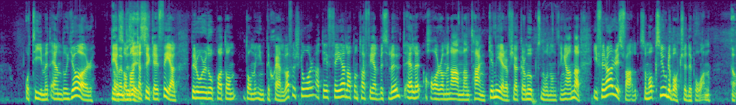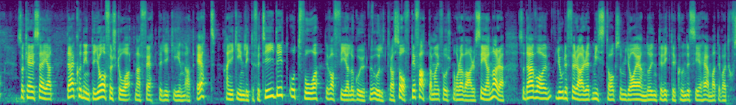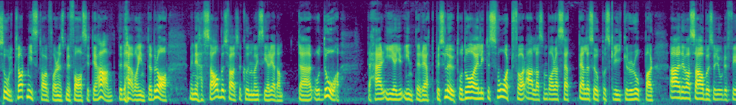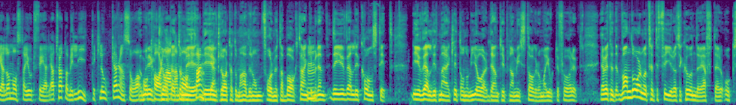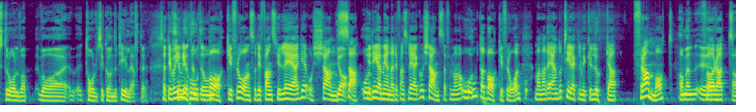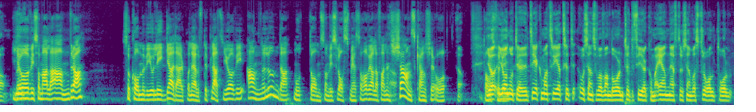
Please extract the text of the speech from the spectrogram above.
och teamet ändå gör det Ja, som man precis. kan tycka är fel. Beror det då på att de, de inte själva förstår att det är fel, att de tar fel beslut eller har de en annan tanke med det? Försöker de uppnå någonting annat? I Ferraris fall, som också gjorde bort sig depån, Ja. så kan jag säga att där kunde inte jag förstå när Vettel gick in att ett, han gick in lite för tidigt och två, det var fel att gå ut med ultrasoft. Det fattar man ju först några varv senare. Så där var, gjorde Ferrari ett misstag som jag ändå inte riktigt kunde se hemma att det var ett solklart misstag förrän med facit i hand. Det där var inte bra. Men i Saubers fall så kunde man ju se redan där och då det här är ju inte rätt beslut och då har jag lite svårt för alla som bara sett, ställer sig upp och skriker och ropar ah, det var Sauber som gjorde fel, de måste ha gjort fel. Jag tror att de är lite klokare än så Ja, och är har en annan de är, baktanke. det är ju klart att de hade någon form av baktanke, men den, det är ju väldigt konstigt. Det är ju väldigt märkligt om de gör den typen av misstag och de har gjort det förut. Jag vet inte, Van Dorn var 34 sekunder efter och Stroll var, var 12 sekunder till efter. Så det var ju inget hot om- bakifrån, så det fanns ju läge att chansa. Ja, och- det är det jag menar, det fanns läge att chansa för man var ohotad bakifrån. Man hade ändå tillräckligt mycket lucka framåt Ja, men, eh, för att ja, men- gör vi som alla andra så kommer vi att ligga där på en elfte plats. Gör vi annorlunda mot de som vi slåss med så har vi i alla fall en chans kanske att Ja. ta oss Jag, förbi. jag noterade 3,3 30 och sen så var Van Dorn 34,1 efter och sen var Stroll 12,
